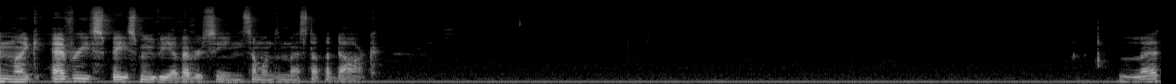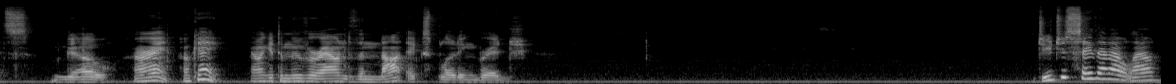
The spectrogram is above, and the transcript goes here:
In like every space movie I've ever seen, someone's messed up a dock. Let's go. Alright, okay. Now I get to move around the not exploding bridge. Did you just say that out loud?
